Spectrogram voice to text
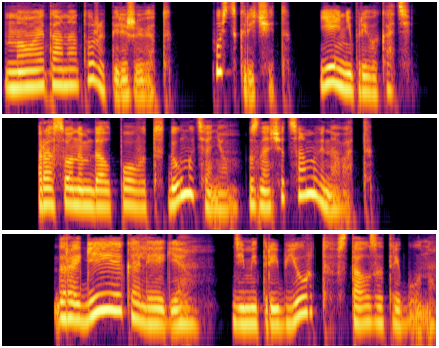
но это она тоже переживет. Пусть кричит. Ей не привыкать. Раз он им дал повод думать о нем, значит, сам виноват. Дорогие коллеги, Дмитрий Бьюрт встал за трибуну.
